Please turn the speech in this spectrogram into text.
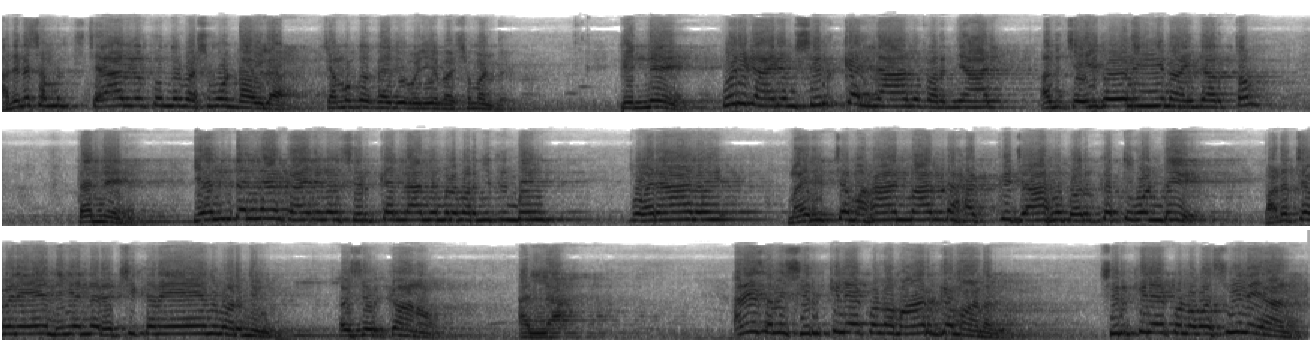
അതിനെ സംബന്ധിച്ച് ചില ആളുകൾക്കൊന്നും വിഷമം ഉണ്ടാവില്ല. നമുക്കൊക്കെ അത് വലിയ വിഷമമുണ്ട്. പിന്നെ ഒരു കാര്യം ശിർക്കല്ല എന്ന് പറഞ്ഞാൽ അത് ചെയ്തോളീന്ന് അതിന്റെ അർത്ഥം തന്നെ. എന്തെല്ലാം കാര്യങ്ങൾ ശിർക്കല്ല എന്ന് നമ്മൾ പറഞ്ഞിട്ടുണ്ട്? ഒരാൾ മരിച്ച മഹാന്മാരുടെ ഹക്ക് ജാഹ് ബർക്കത്ത് കൊണ്ട് പടച്ചവനെ നീ എന്നെ രക്ഷിക്കണേ എന്ന് പറഞ്ഞു. അത് ശിർക്കാണോ? അല്ല. അതേസമയം ശിർക്കിലേക്കുള്ള മാർഗമാണത്. ശിർക്കിലേക്കുള്ള വസീലയാണ്.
